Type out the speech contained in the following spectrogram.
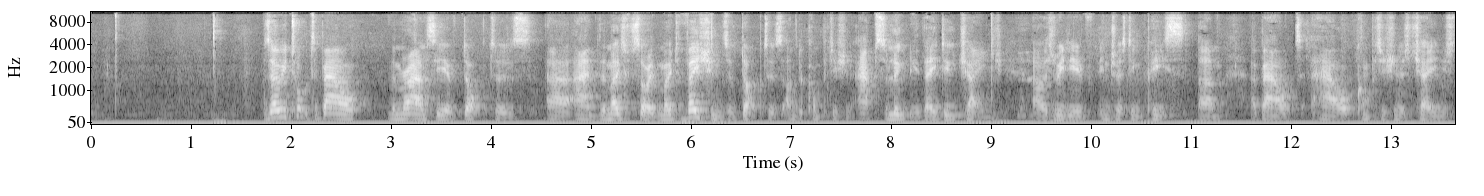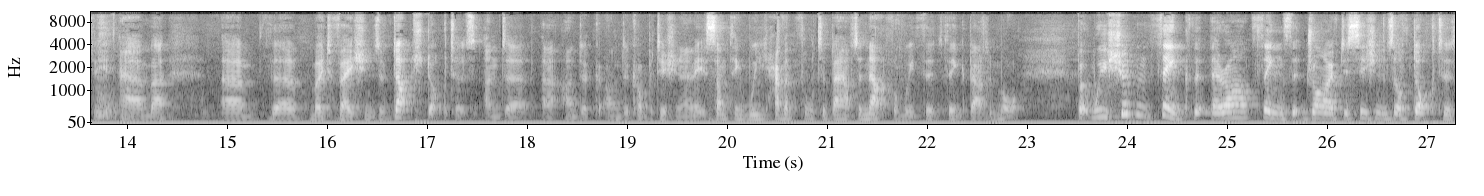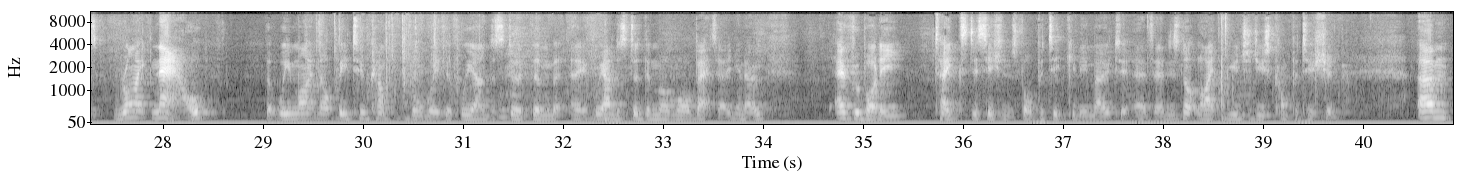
Zoe talked about the morality of doctors uh, and the motive, sorry, the motivations of doctors under competition. Absolutely, they do change. I was reading an interesting piece um, about how competition has changed the um, uh, um, the motivations of Dutch doctors under uh, under under competition, and it's something we haven't thought about enough, and we th- think about it more. But we shouldn't think that there aren't things that drive decisions of doctors right now that we might not be too comfortable with if we understood them if we understood them more, more better. You know, everybody takes decisions for particularly motive, and it's not like you introduce competition. Um,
